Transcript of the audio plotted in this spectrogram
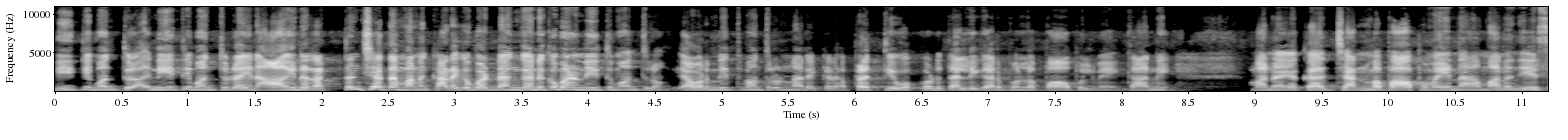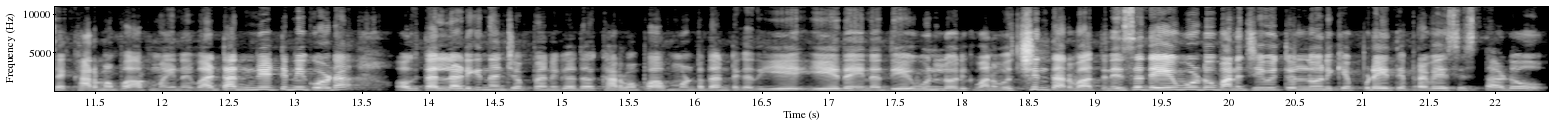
నీతిమంతుడు నీతిమంతుడైన ఆయన రక్తం చేత మనం కడగబడ్డాం కనుక మనం నీతిమంతులం. ఎవరు నీతిమంతులు ఉన్నారు ఇక్కడ? ప్రతి ఒక్కడు తల్లి గర్భంలో పాపులమే. కానీ మన యొక్క జన్మ పాపమైన మనం చేసే కర్మ పాపమైన వాటన్నిటినీ కూడా ఒక తల్లి అడిగిందని చెప్పాను కదా కర్మ పాపం ఉంటుందంట కదా ఏ ఏదైనా దేవునిలోనికి మనం వచ్చిన తర్వాత నిజ దేవుడు మన జీవితంలోనికి ఎప్పుడైతే ప్రవేశిస్తాడో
